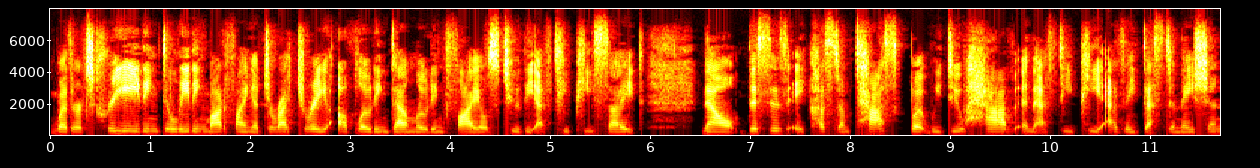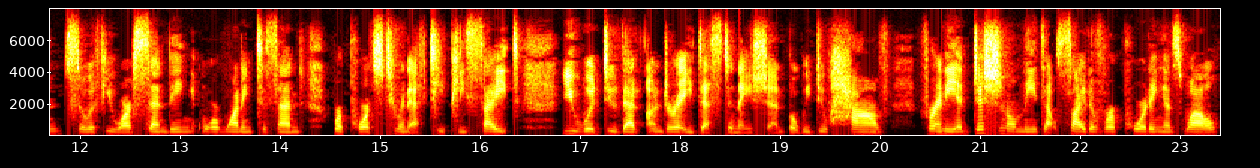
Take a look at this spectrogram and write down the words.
whether it's creating, deleting, modifying a directory, uploading, downloading files to the FTP site. Now, this is a custom task, but we do have an FTP as a destination. So if you are sending or wanting to send reports to an FTP site, you would do that under a destination. But we do have, for any additional needs outside of reporting as well,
